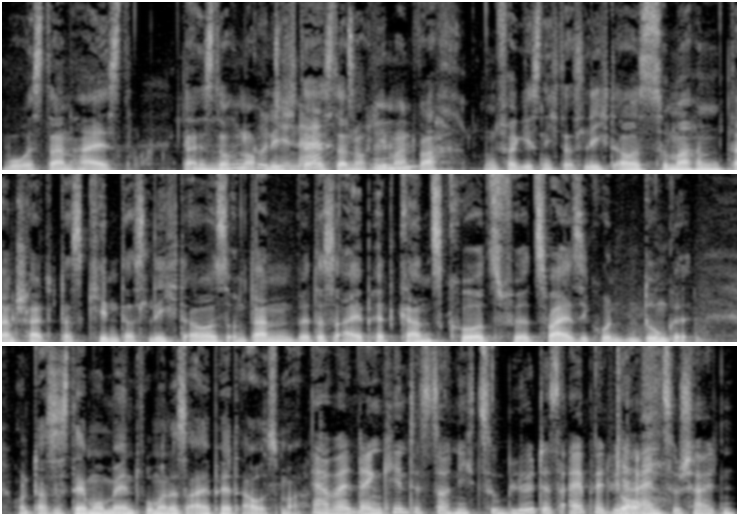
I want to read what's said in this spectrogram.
wo es dann heißt, da ist doch Mhm, noch gute Licht, da ist doch Nacht. noch jemand wach und vergiss nicht das Licht auszumachen, dann schaltet das Kind das Licht aus und dann wird das iPad ganz kurz für zwei Sekunden dunkel. Und das ist der Moment, wo man das iPad ausmacht. Ja, aber dein Kind ist doch nicht zu blöd, das iPad wieder Doch. einzuschalten.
